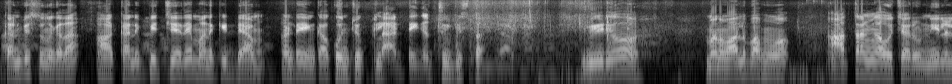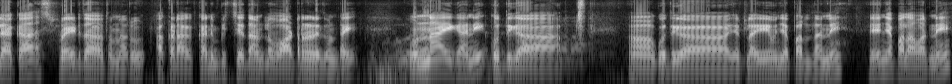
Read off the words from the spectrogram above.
కనిపిస్తుంది కదా ఆ కనిపించేదే మనకి డ్యామ్. అంటే ఇంకా కొంచెం క్లారిటీగా చూపిస్తా. వీడియో మన వాళ్ళు పాపం ఆత్రంగా వచ్చారు నీళ్ళు లేక స్ప్రైట్ తాగుతున్నారు. అక్కడ కనిపించే దాంట్లో వాటర్ అనేది ఉంటాయి. ఉన్నాయి కానీ కొద్దిగా కొద్దిగా ఎట్లా ఏం చెప్పాలి దాన్ని? ఏం చెప్పాలి వాటిని?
